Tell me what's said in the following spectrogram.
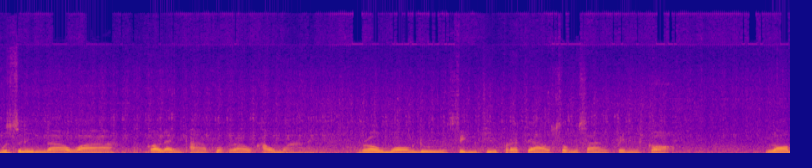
มุสลิมนาวา ก็แล่นพาพวกเราเข้าหมาย เรามองดูสิ่งที่พระเจ้าทรงสร้างเป็นเกาะ ล้อม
